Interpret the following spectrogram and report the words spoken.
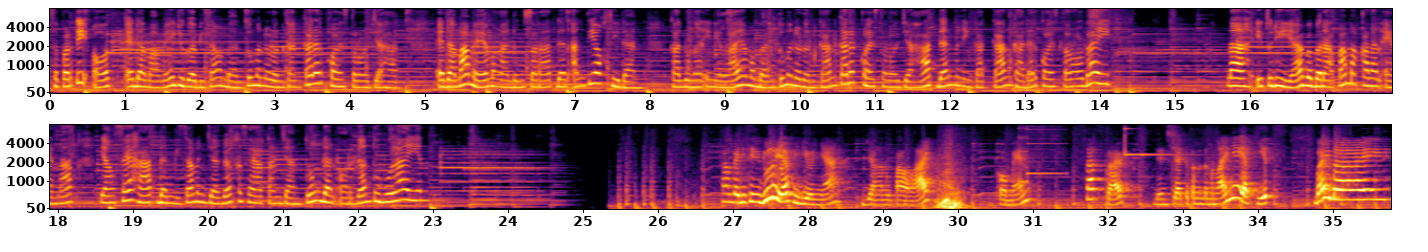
seperti oat, edamame juga bisa membantu menurunkan kadar kolesterol jahat. Edamame mengandung serat dan antioksidan. Kandungan inilah yang membantu menurunkan kadar kolesterol jahat dan meningkatkan kadar kolesterol baik. Nah, itu dia beberapa makanan enak yang sehat dan bisa menjaga kesehatan jantung dan organ tubuh lain. Sampai di sini dulu ya videonya. Jangan lupa like, komen, subscribe, dan share ke teman-teman lainnya ya kids. Bye-bye!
